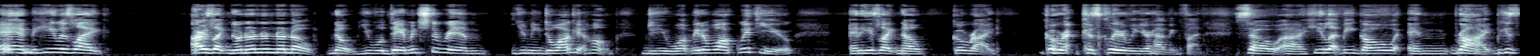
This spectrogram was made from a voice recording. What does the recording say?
and he was like, I was like, no, no, no, no, no, no, you will damage the rim. You need to walk it home. Do you want me to walk with you? And he's like, no, go ride. Go ride, because clearly you're having fun. So uh, he let me go and ride because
